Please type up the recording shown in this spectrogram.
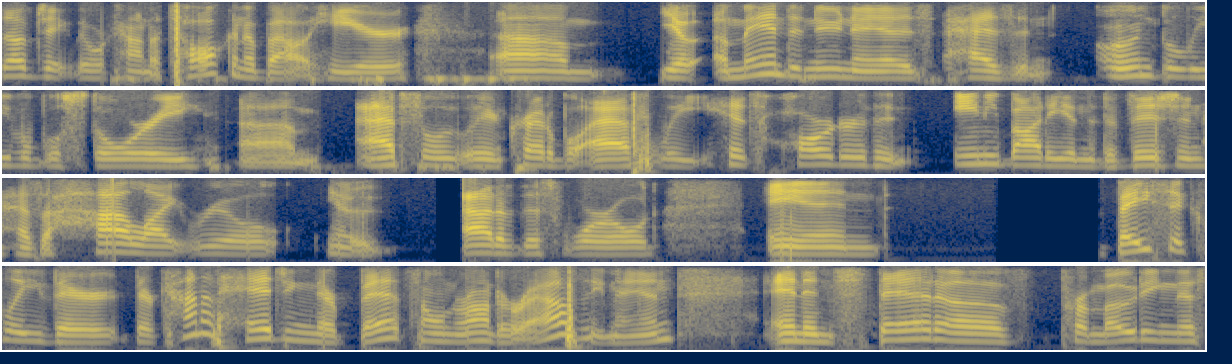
subject that we're kind of talking about here, um, you know, Amanda Nunes has an unbelievable story, um, absolutely incredible athlete, hits harder than anybody in the division, has a highlight reel, you know, out of this world, and basically they're they're kind of hedging their bets on Ronda Rousey, man. And instead of promoting this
